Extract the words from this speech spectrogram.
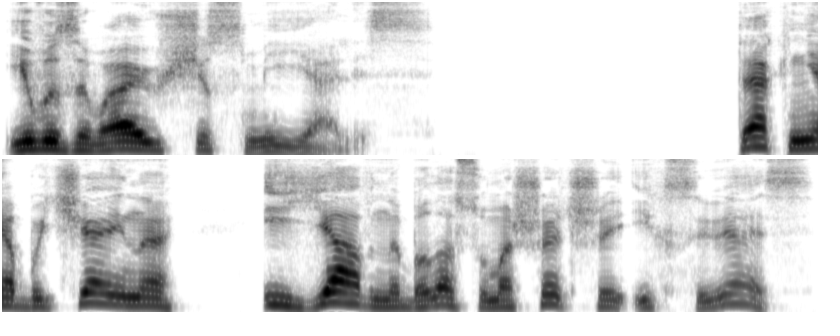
и вызывающе смеялись. Так необычайно и явно была сумасшедшая их связь,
